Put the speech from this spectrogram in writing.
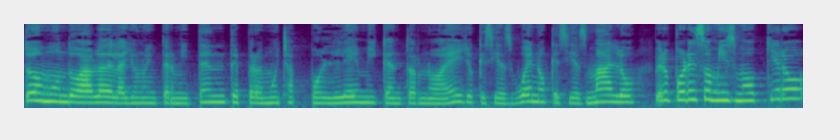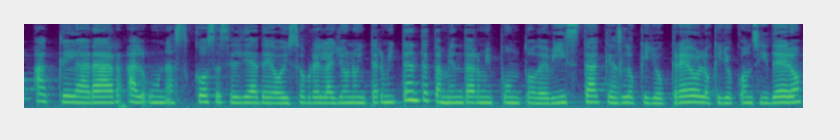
todo el mundo habla del ayuno intermitente, pero hay mucha polémica en torno a ello, que si es bueno, que si es malo. Pero por eso mismo quiero aclarar algunas cosas el día de hoy sobre el ayuno intermitente, también dar mi punto de vista, qué es lo que yo creo, lo que yo considero,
